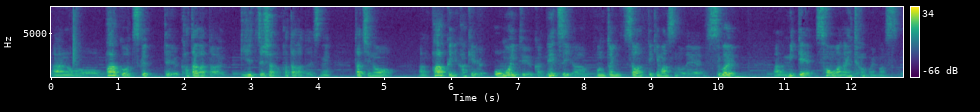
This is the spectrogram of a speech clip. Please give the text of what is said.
あのパークを作ってる方々技術者の方々ですねたちのあのパークにかける思いというか熱意が本当に伝わってきますのですごいあの見て損はないと思います。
